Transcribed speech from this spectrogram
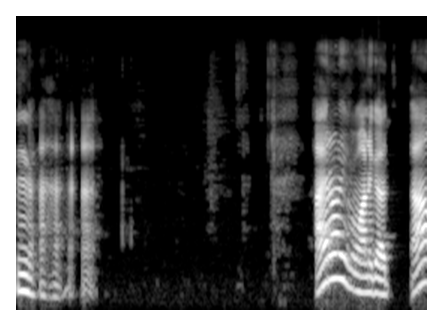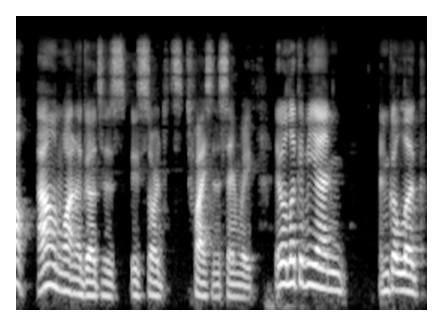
I don't even want to go. I don't. I don't want to go to his, his store twice in the same week. They would look at me and and go, look,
